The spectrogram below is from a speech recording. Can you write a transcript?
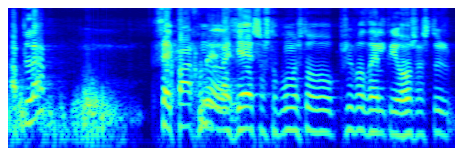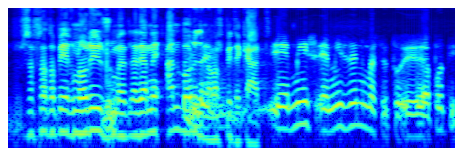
Απλά θα υπάρχουν ναι. αλλαγές, ας το πούμε, στο ψηφοδέλτιό σας, σε αυτά τα οποία γνωρίζουμε. Δηλαδή, αν, αν μπορείτε ναι. να μας πείτε κάτι. Εμείς εμείς δεν είμαστε. Το, ε, από ό,τι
